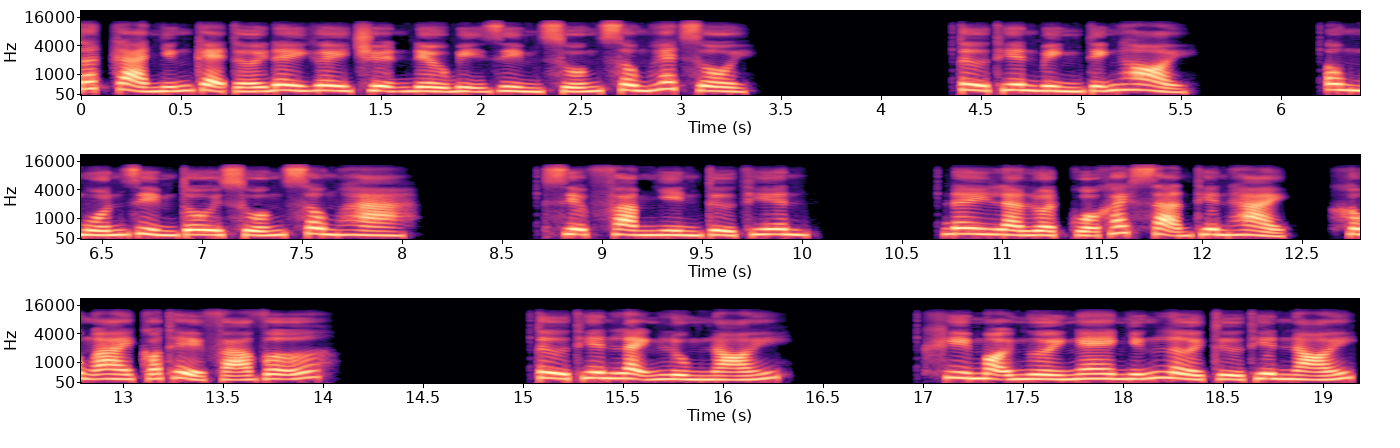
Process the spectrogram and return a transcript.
Tất cả những kẻ tới đây gây chuyện đều bị dìm xuống sông hết rồi. Từ Thiên bình tĩnh hỏi. Ông muốn dìm tôi xuống sông Hà. Diệp Phàm nhìn Từ Thiên. Đây là luật của khách sạn Thiên Hải, không ai có thể phá vỡ. Từ Thiên lạnh lùng nói. Khi mọi người nghe những lời Từ Thiên nói,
